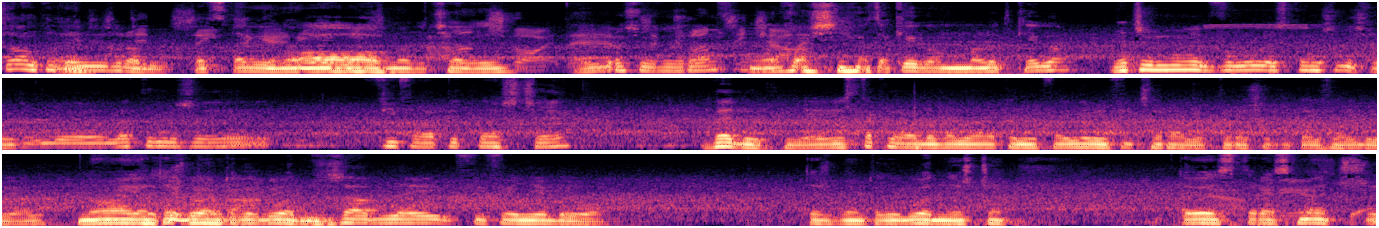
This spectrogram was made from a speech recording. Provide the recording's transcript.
Co, on tutaj zrobił? Przedstawił nogę O. Ibrahimowiczowi. Ibra się wygrał? No właśnie, takiego malutkiego. Znaczy my w ogóle skończyliśmy na tym, że FIFA 15 według mnie jest tak naładowana tymi fajnymi featureami, które się tutaj znajdują. No, ja że też byłem tego głodny. W żadnej FIFA nie było. Też byłem tego głodny. Jeszcze to jest teraz mecz e,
